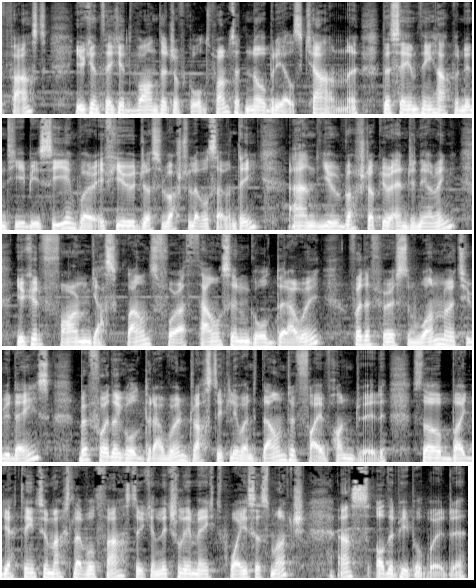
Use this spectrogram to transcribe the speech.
fast, you can take advantage of gold farms that nobody else can. The same thing happened in TBC, where if you just rushed to level 70 and you rushed up your engineering, you could farm gas clouds for a thousand gold per hour for the first one or two days before the gold per hour drastically went down to 500. So by getting to max level fast, you can literally make twice as much as other people would.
